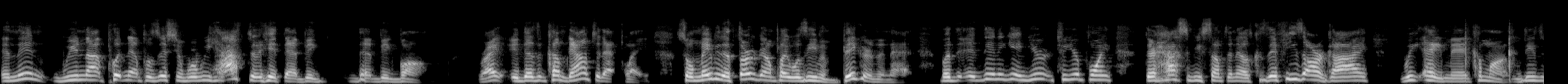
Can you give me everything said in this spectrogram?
and then we're not put in that position where we have to hit that big that big bomb right? It doesn't come down to that play. So maybe the third down play was even bigger than that. But then again, you're to your point, there has to be something else. Because if he's our guy, we hey man, come on. These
